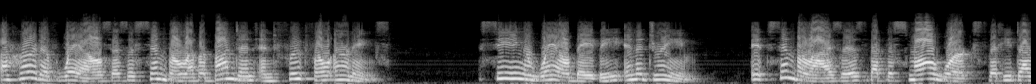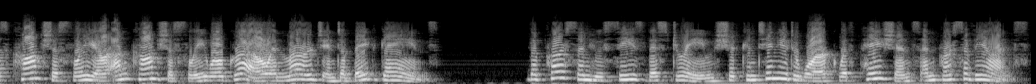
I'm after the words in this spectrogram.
A herd of whales is a symbol of abundant and fruitful earnings. Seeing a whale baby in a dream. It symbolizes that the small works that he does consciously or unconsciously will grow and merge into big gains. The person who sees this dream should continue to work with patience and perseverance.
